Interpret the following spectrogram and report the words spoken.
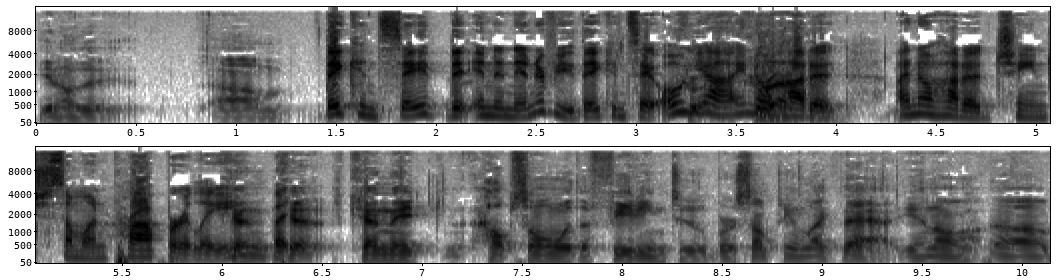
you know, the, um, They can say that in an interview. They can say, "Oh yeah, I know how to. I know how to change someone properly." can, but can can they help someone with a feeding tube or something like that? You know, uh,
